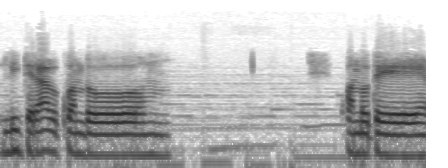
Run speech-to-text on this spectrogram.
literal cuando cuando te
